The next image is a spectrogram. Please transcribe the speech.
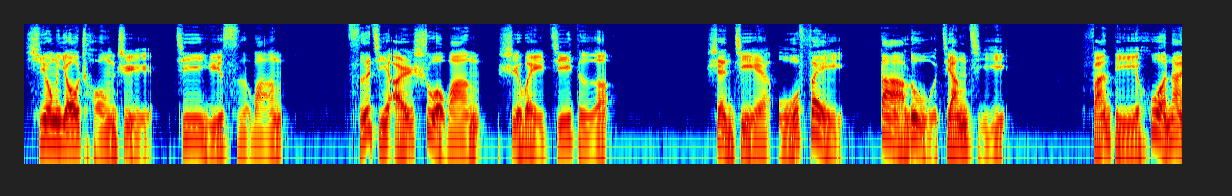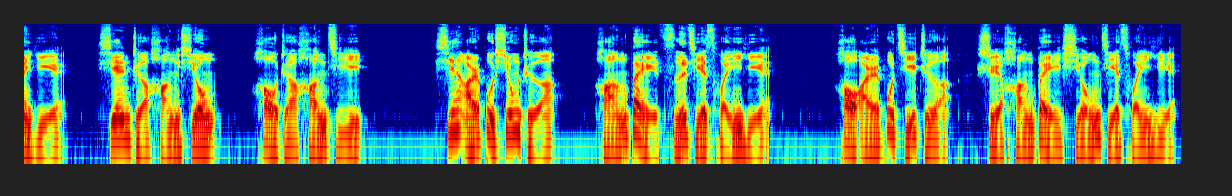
凶忧重至，积于死亡。此节而硕亡，是谓积德。甚戒无废，大陆将及。凡彼祸难也，先者恒凶。后者恒吉，先而不凶者，恒被雌节存也；后而不吉者，是恒被雄节存也。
